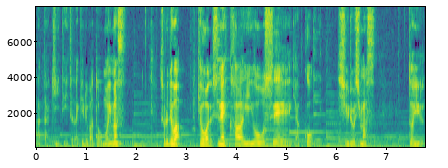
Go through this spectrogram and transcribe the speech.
また聞いていただければと思います。それでは今日はですね海王星逆行終了しますという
